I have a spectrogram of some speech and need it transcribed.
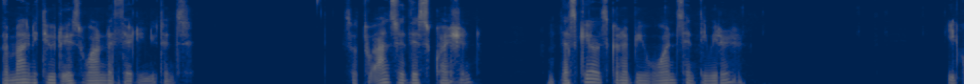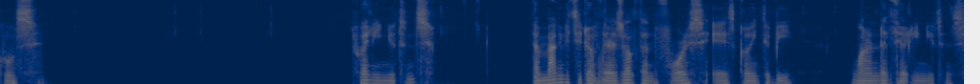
the magnitude is 130 newtons. So to answer this question, the scale is going to be 1 centimeter equals 20 newtons the magnitude of the resultant force is going to be 130 newtons.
